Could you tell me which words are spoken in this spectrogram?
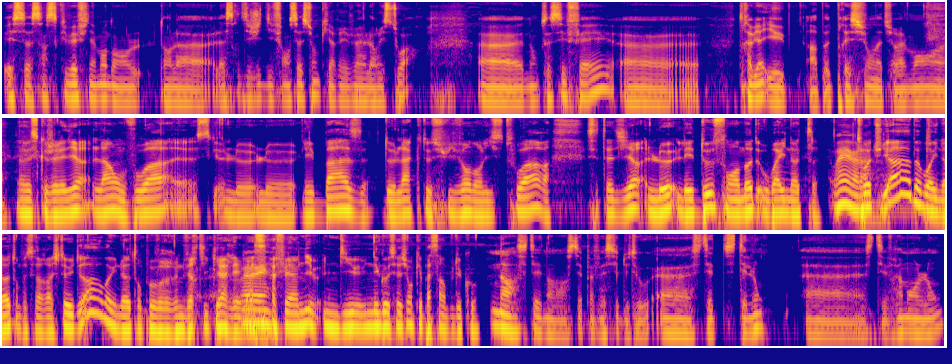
et ça s'inscrivait finalement dans, dans la, la stratégie de différenciation qui arrivait à leur histoire. Donc ça s'est fait. Très bien. Il y a eu un peu de pression naturellement. euh. Non, ce que j'allais dire, là on voit euh, le- le- les bases de l'acte suivant dans l'histoire, c'est-à-dire le, les deux sont en mode why not. Ouais, voilà. Toi tu dis ah bah why not, on peut se faire racheter, il dit ah why not, on peut ouvrir une verticale et là Ouais. ça fait un une, négociation qui est pas simple du coup. Non, c'était non, non, c'était pas facile du tout. Euh, c'était long. Euh, c'était vraiment long.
